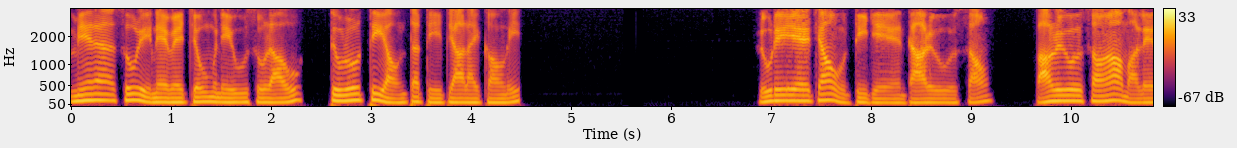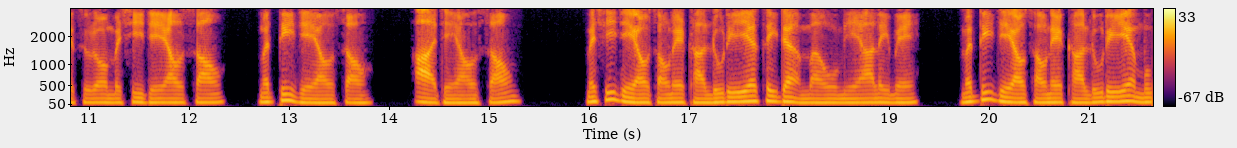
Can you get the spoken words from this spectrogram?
အမြဲတမ်းအစိုးတွေနဲ့ပဲကြုံမနေဘူးဆိုတာကို သူတို့သိအောင်တတ်သိပြလိုက်ကောင်းလေလူတွေရဲ့အကြောင်းကိုသိကြရင်ဒါတွေကိုစောင်းဘာတွေကိုစောင်းရမှာလဲဆိုတော့မရှိခြင်းအောင်စောင်းမသိခြင်းအောင်စောင်းအားခြင်းအောင်စောင်းမရှိခြင်းအောင်ဆောင်တဲ့အခါလူတွေရဲ့စိတ်ဓာတ်အမှန်ကိုမြင်ရလိမ့်မယ်မတိကျအောင်ဆောင်တဲ့အခါလူတွေရဲ့မူ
